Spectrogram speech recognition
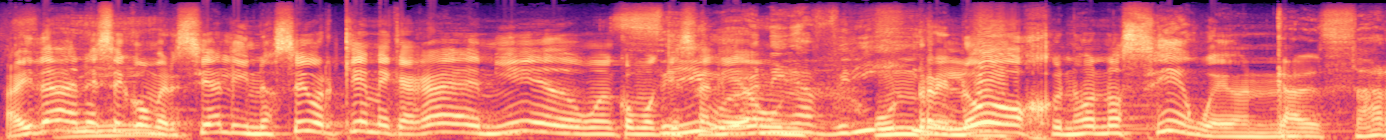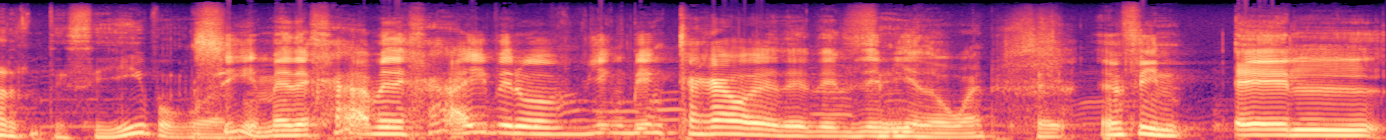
Ahí daban ese comercial y no sé por qué me cagaba de miedo, weón. Como que salía weón, un, un reloj. No, no sé, weón. Calzarte, sí, po, weón. Sí, me dejaba, me dejaba ahí, pero bien, bien cagado de, de- Sí, miedo, weón. sí. En fin, el,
